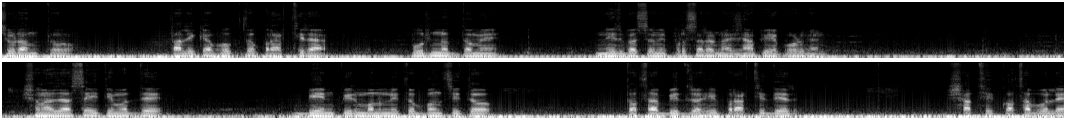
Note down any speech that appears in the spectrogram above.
চূড়ান্ত তালিকাভুক্ত প্রার্থীরা পূর্ণোদ্যমে নির্বাচনী প্রচারণায় ঝাঁপিয়ে পড়বেন। শোনা যাচ্ছে ইতিমধ্যে বিএনপির মনোনীত বঞ্চিত তথা বিদ্রোহী প্রার্থীদের সাথে কথা বলে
